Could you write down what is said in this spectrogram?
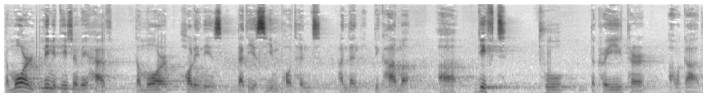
the more limitation we have, the more holiness that is important, and then become a, a gift to the Creator, our God.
